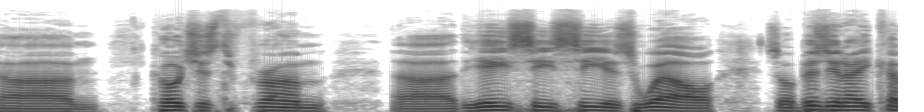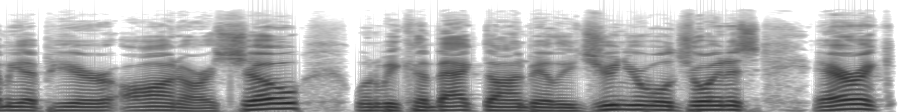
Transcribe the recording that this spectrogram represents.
um, coaches from uh, the ACC as well. So a busy night coming up here on our show. When we come back, Don Bailey Jr. will join us. Eric,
